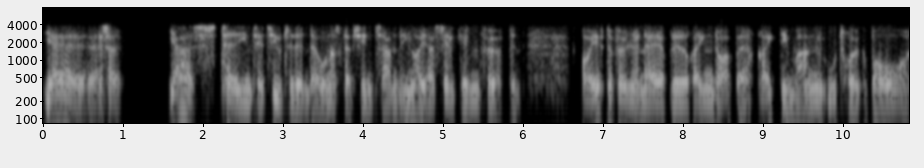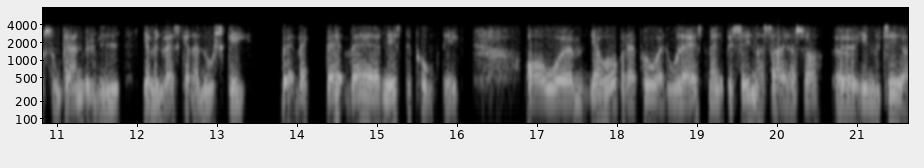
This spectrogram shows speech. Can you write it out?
ja, altså, jeg har taget initiativ til den der underskriftsindsamling, og jeg har selv gennemført den. Og efterfølgende er jeg blevet ringet op af rigtig mange utrygge borgere, som gerne vil vide, jamen hvad skal der nu ske? Hvad, hvad, hvad, hvad er næste punkt? Ikke? Og øh, jeg håber da på, at Ulla Astman besinder sig og så øh, inviterer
